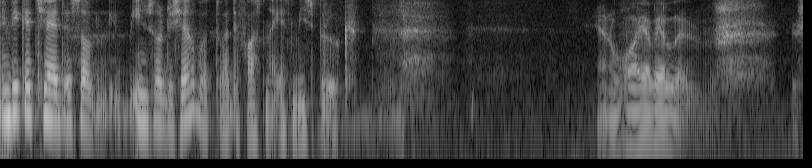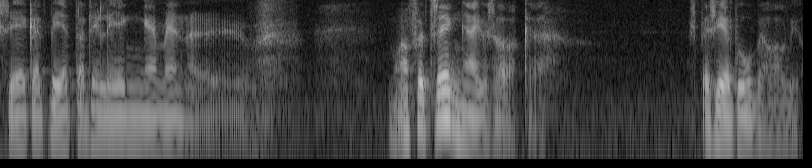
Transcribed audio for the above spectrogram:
I vilket skede så insåg du själv att du hade fastnat i ett missbruk? Ja, nu har jag väl säkert vetat det länge men man förtränger ju saker. Speciellt obehagliga.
